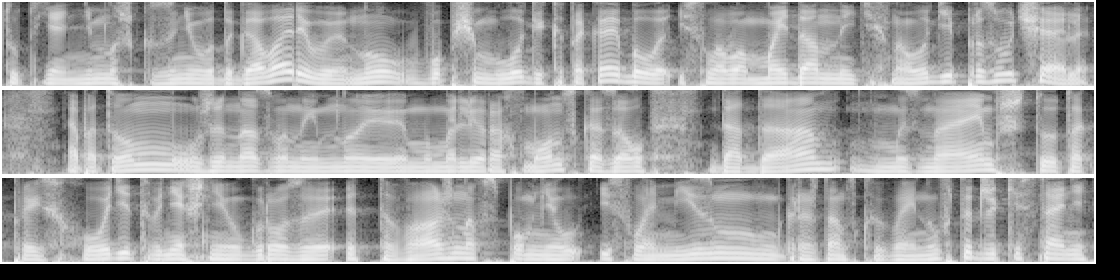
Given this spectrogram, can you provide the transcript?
Тут я немножко за него договариваю, но, в общем, логика такая была, и слова «майданные технологии» прозвучали. А потом уже названный мной Мамали Рахмон сказал, да-да, мы знаем, что так происходит происходит. Внешние угрозы — это важно. Вспомнил исламизм, гражданскую войну в Таджикистане.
